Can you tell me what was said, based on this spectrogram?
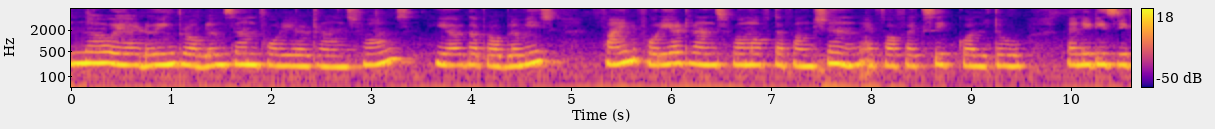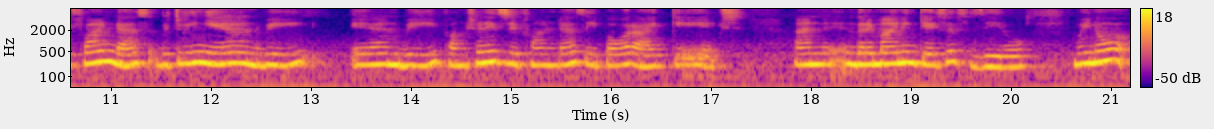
Now we are doing problems on Fourier transforms. Here the problem is find Fourier transform of the function f of x equal to and it is defined as between a and b a and b function is defined as e power i k x and in the remaining cases 0. We know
